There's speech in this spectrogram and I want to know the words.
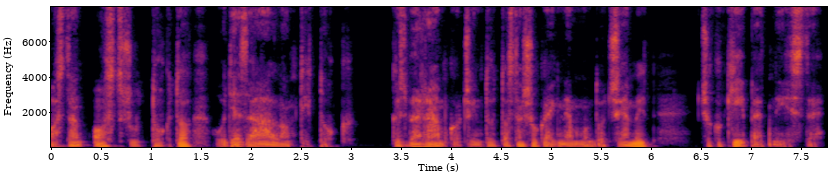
Aztán azt suttogta, hogy ez államtitok. Közben rám kacsintott, aztán sokáig nem mondott semmit, csak a képet nézte.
